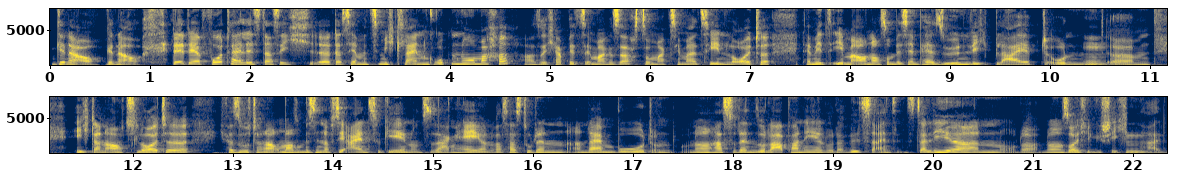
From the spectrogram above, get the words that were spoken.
Genau, genau. Der, der Vorteil ist, dass ich äh, das ja mit ziemlich kleinen Gruppen nur mache. Also ich habe jetzt immer gesagt, so maximal zehn Leute, damit es eben auch noch so ein bisschen persönlich bleibt. Und Mhm. ähm, ich dann auch die Leute, ich versuche dann auch immer so ein bisschen auf sie einzugehen und zu sagen, hey, und was hast du denn an deinem Boot? Und ne, hast du denn ein Solarpanel oder willst du eins installieren? Oder ne, solche Geschichten Mhm. halt.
